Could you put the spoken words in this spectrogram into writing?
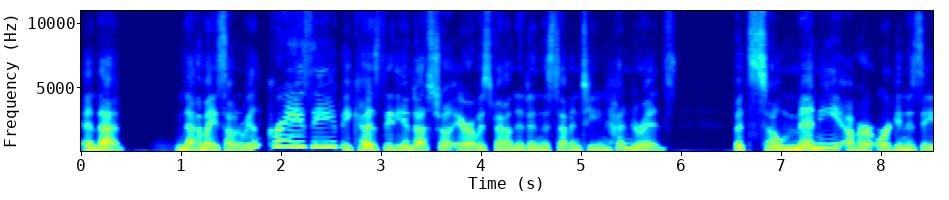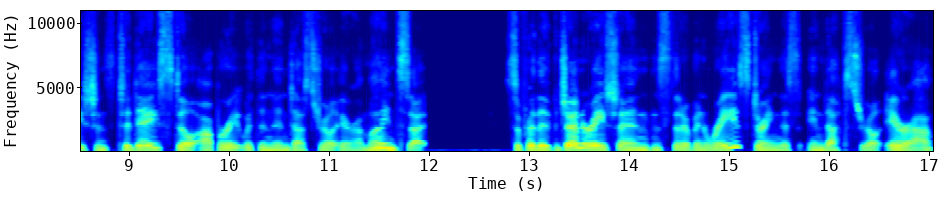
And that that might sound really crazy because the industrial era was founded in the 1700s. But so many of our organizations today still operate with an industrial era mindset. So, for the generations that have been raised during this industrial era,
